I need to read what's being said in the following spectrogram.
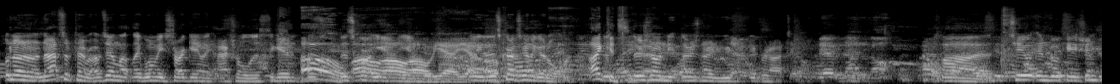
Oh, no, no, no, not September. I'm saying like, like when we start getting like actual lists again. This, Oh, this card, oh, yeah, yeah. oh, yeah, yeah. This card's gonna go to one. I could see There's that. no need. There's no need for not to. Uh, two invocation.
